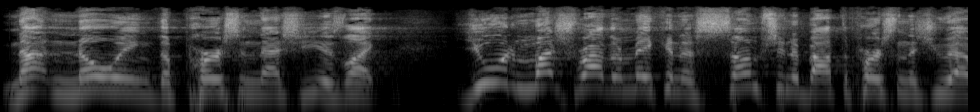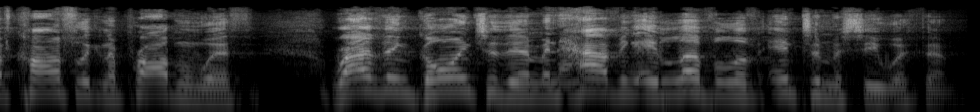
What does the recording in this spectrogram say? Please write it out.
Not knowing the person that she is like, you would much rather make an assumption about the person that you have conflict and a problem with rather than going to them and having a level of intimacy with them.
